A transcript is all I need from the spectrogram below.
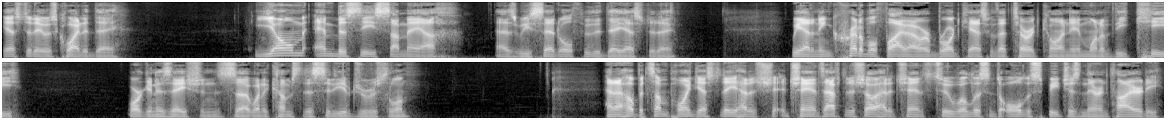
yesterday was quite a day. Yom Embassy Sameach, as we said all through the day yesterday. We had an incredible five-hour broadcast with Ateret Cohanim, one of the key organizations uh, when it comes to the city of Jerusalem. And I hope at some point yesterday you had a, sh- a chance after the show. I had a chance to uh, listen to all the speeches in their entirety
